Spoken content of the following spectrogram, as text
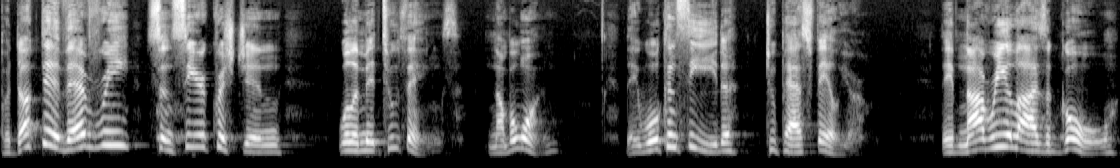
Productive. Every sincere Christian will admit two things. Number one, they will concede to past failure. They've not realized the goal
